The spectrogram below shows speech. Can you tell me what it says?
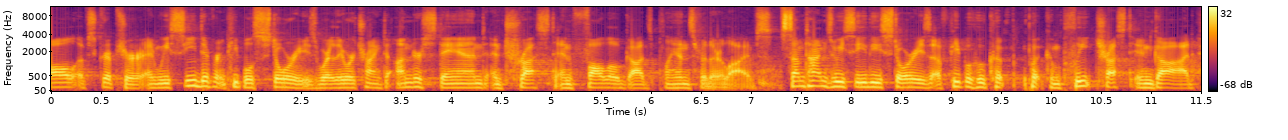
of Scripture and we see different people's stories where they were trying to understand and trust and follow God's plans for their lives. Sometimes we see these stories of people who put complete trust in God,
